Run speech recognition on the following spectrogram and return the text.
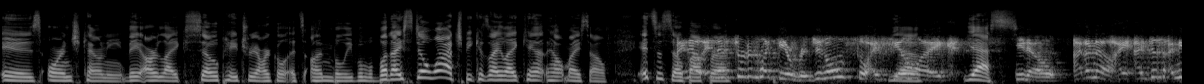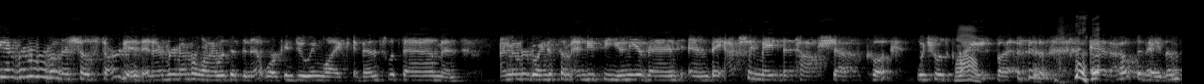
is Orange County. They are like so patriarchal. It's unbelievable. But I still watch because I like can't help myself. It's a soap I know, opera. and it's sort of like the originals, so I feel Yeah. like, yes. you know, I don't know. I, I just, I mean, I remember when the show started, and I remember when I was at the network and doing like events with them, and I remember going to some NBC Uni event, and they actually made the Top Chef cook, which was Wow. great, but and I hope they paid them.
